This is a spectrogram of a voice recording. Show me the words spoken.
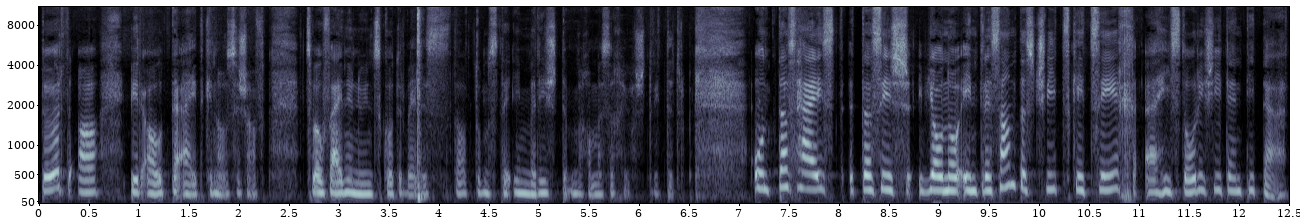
dort an, bei der alten Eidgenossenschaft. 1291 oder welches Datum es dann immer ist, da kann man sich ja streiten darüber. Und das heisst, das ist ja noch interessant, dass die Schweiz gibt sich eine historische Identität.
